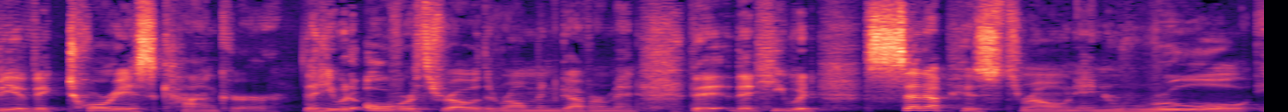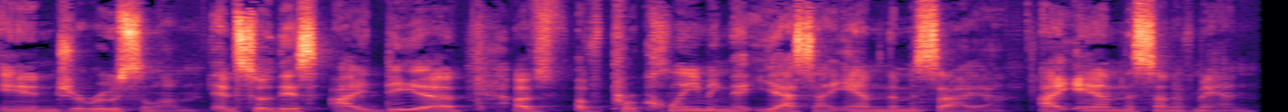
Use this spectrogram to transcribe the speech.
be a victorious conqueror, that he would overthrow the Roman government, that, that he would set up his throne and rule in Jerusalem. And so, this idea of, of proclaiming that, yes, I am the Messiah, I am the Son of Man,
